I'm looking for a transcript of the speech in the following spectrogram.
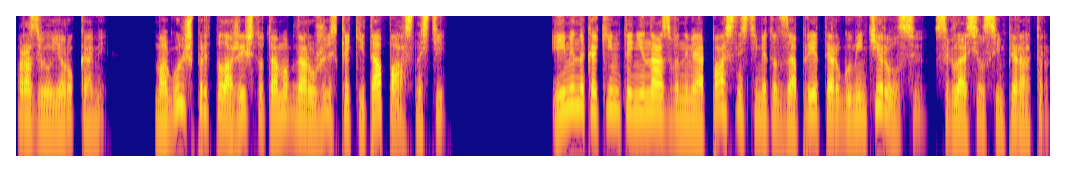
Развел я руками. Могу лишь предположить, что там обнаружились какие-то опасности. Именно какими-то неназванными опасностями этот запрет и аргументировался, согласился император.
